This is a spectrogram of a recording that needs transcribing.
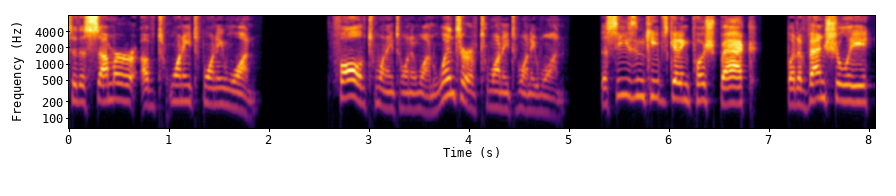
to the summer of 2021, fall of 2021, winter of 2021. The season keeps getting pushed back, but eventually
